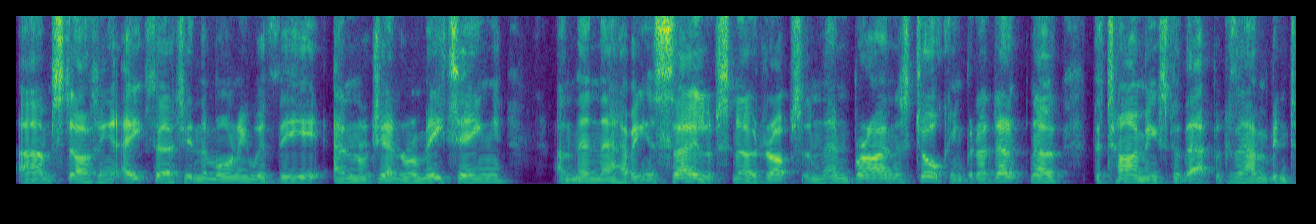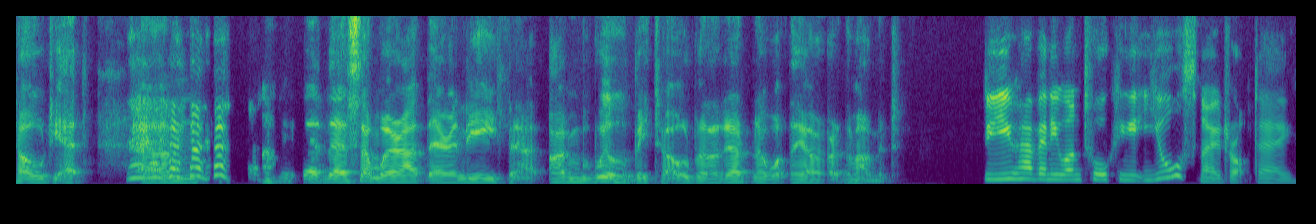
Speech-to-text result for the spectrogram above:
um, starting at 8.30 in the morning with the annual general meeting and then they're having a sale of snowdrops, and then Brian is talking. But I don't know the timings for that because I haven't been told yet. Um, I think they're, they're, somewhere out there in the ether. I will be told, but I don't know what they are at the moment. Do you have anyone talking at your snowdrop day?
